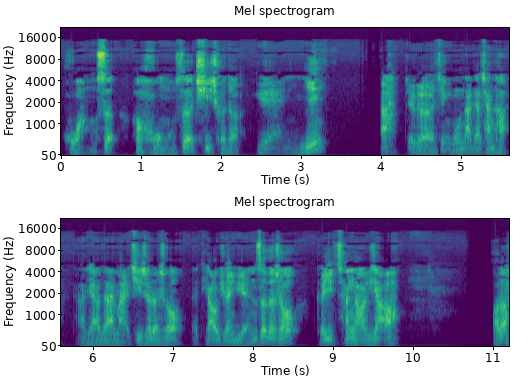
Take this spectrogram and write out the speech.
黄色。和红色汽车的原因啊，这个仅供大家参考。大家在买汽车的时候，在挑选颜色的时候，可以参考一下啊。好的，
